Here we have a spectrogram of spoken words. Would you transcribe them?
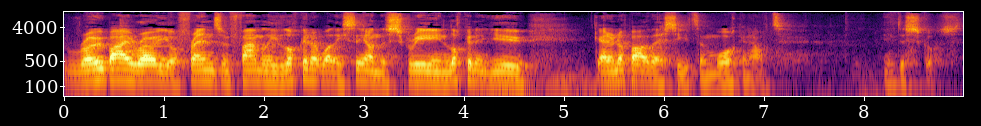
row by row your friends and family looking at what they see on the screen, looking at you, getting up out of their seats and walking out in disgust.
